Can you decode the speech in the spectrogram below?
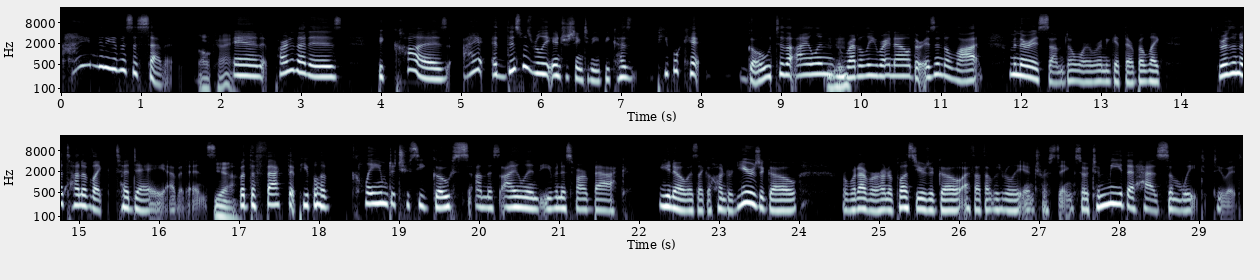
I am going to give this a seven. okay And part of that is because I this was really interesting to me because people can't go to the island Mhm. readily right now. There isn't a lot. I mean, there is some. Don't worry, we're going to get there. But like, there isn't a ton of like today evidence. yeah But the fact that people have claimed to see ghosts on this island even as far back, you know, as like a hundred years ago or whatever, hundred plus years ago, I thought that was really interesting. So to me, that has some weight to it.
